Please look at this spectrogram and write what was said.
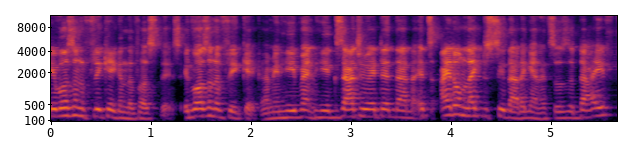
it wasn't a free kick in the first place. It wasn't a free kick. I mean, he went, he exaggerated that. It's I don't like to see that again. It was a dive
